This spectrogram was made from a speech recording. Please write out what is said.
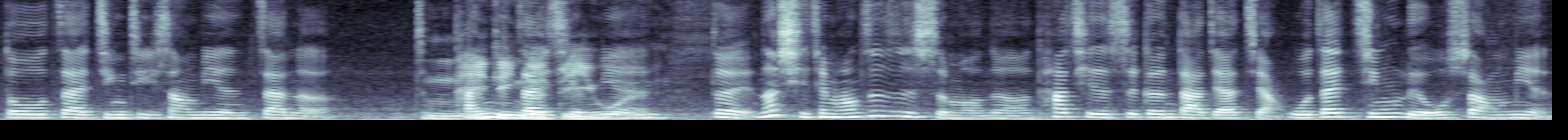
都在经济上面占了排名在前面。对，那洗钱防治是什么呢？它其实是跟大家讲，我在金流上面，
